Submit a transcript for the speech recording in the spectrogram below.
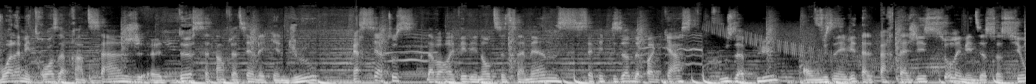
voilà mes trois apprentissages euh, de cet entretien avec Andrew. Merci à tous d'avoir été des nôtres cette semaine. Si cet épisode de podcast vous a plu, on vous invite à le partager sur les médias sociaux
